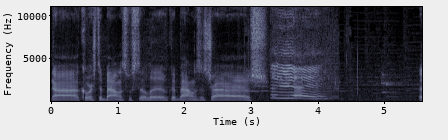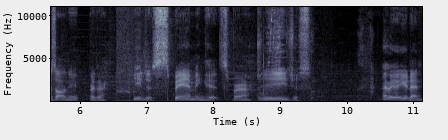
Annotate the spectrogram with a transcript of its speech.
Uh, of course, the balance will still live because balance is trash. That's all I need right there. You just spamming hits, bro. You just. There we go. You're done.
